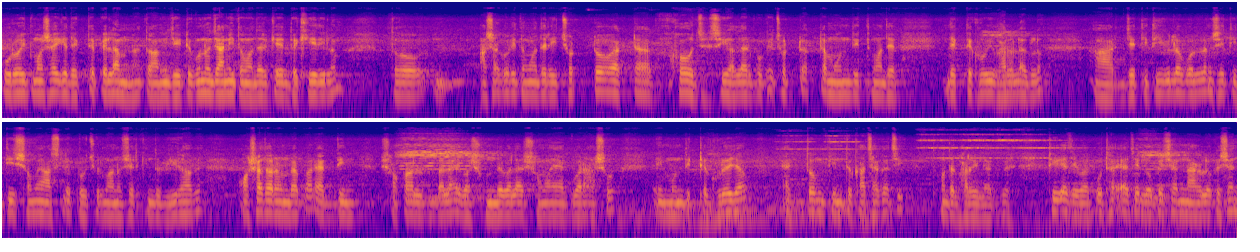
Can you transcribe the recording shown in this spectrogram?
পুরোহিত মশাইকে দেখতে পেলাম না, তো আমি যেটুকুনো জানি তোমাদেরকে দেখিয়ে দিলাম। তো আশা করি তোমাদের এই ছোট্ট একটা খোঁজ, শিয়ালদার বুকে ছোট্ট একটা মন্দির তোমাদের দেখতে খুবই ভালো লাগল। আর যে তিথিগুলো বললাম, সেই তিথির সময় আসলে প্রচুর মানুষের কিন্তু ভিড় হবে। অসাধারণ ব্যাপার, একদিন সকালবেলায় বা সন্ধেবেলার সময় একবার আসো, এই মন্দিরটা ঘুরে যাও, একদম কিন্তু কাছাকাছি, তোমাদের ভালোই লাগবে। ঠিক আছে, এবার কোথায় আছে লোকেশান, না লোকেশন,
